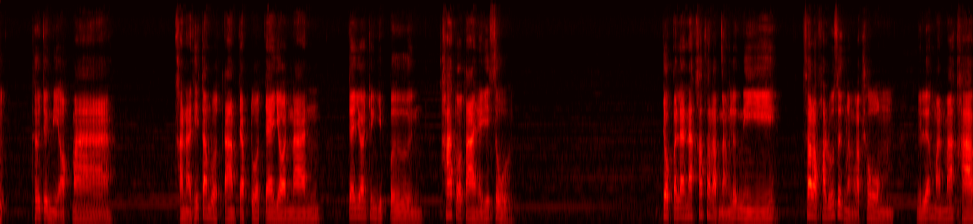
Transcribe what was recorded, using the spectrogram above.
ด เธอจึงหนีออกมา ขณะที่ตำรวจตามจับตัวแจยอนนั้น แจยอนจึงหยิบปืนฆ่าตัวตายในที่สุด จบไปแล้วนะครับสำหรับหนังเรื่องนี้สำหรับความรู้สึกหลังรับชมในเรื่องมันมากครับ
